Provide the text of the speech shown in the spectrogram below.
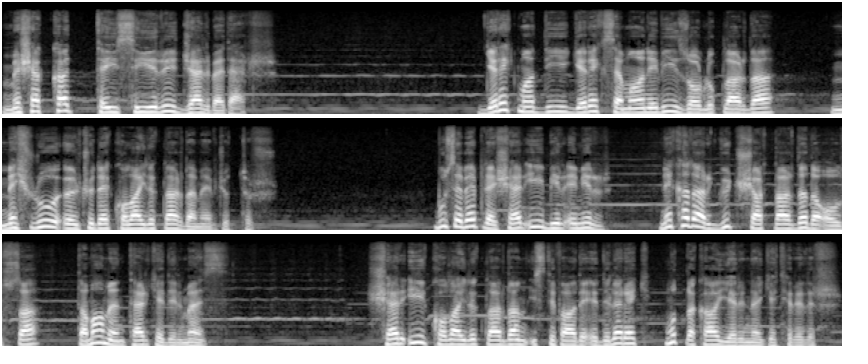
Meşakkat tesiri celbeder. Gerek maddi gerekse manevi zorluklarda meşru ölçüde kolaylıklar da mevcuttur. Bu sebeple şer'i bir emir ne kadar güç şartlarda da olsa tamamen terk edilmez. Şer'i kolaylıklardan istifade edilerek mutlaka yerine getirilir.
